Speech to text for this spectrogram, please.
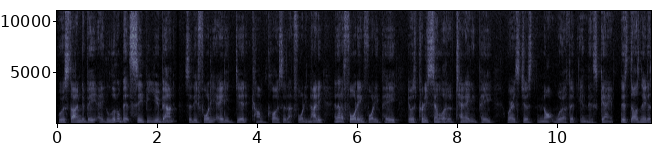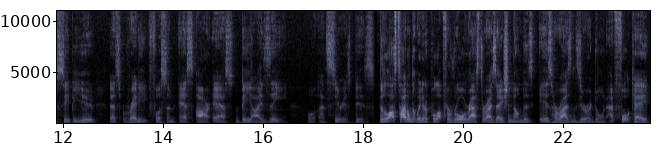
we were starting to be a little bit CPU bound, so the 4080 did come close to that 4090, and then at 1440p, it was pretty similar to 1080p, where it's just not worth it in this game. This does need a CPU, that's ready for some SRS BIZ. Well, that's serious biz. The last title that we're going to pull up for raw rasterization numbers is Horizon Zero Dawn. At 4K,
